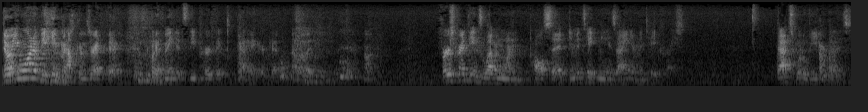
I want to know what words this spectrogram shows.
don't you want to be Malcolm's right there with me? It's the perfect guy haircut. I love it. Um, 1 Corinthians 11.1, Paul said, imitate me as I imitate Christ. That's what a leader does.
